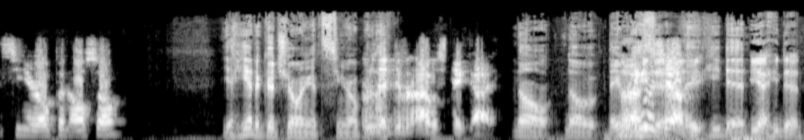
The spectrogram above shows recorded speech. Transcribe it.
Senior Open also? Yeah, he had a good showing at the Senior Or Open. was that a I- different Iowa State guy? no, no, they No, wrestled- he did. they- he did. Yeah, he did.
